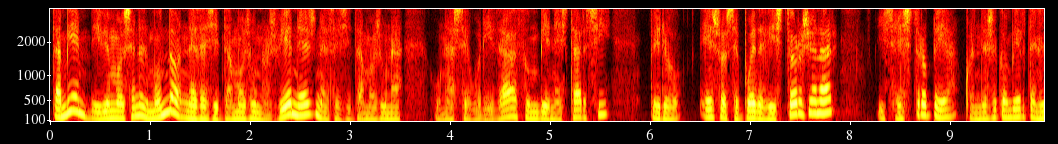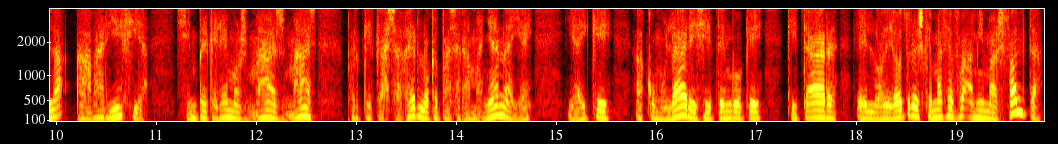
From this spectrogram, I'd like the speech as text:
También vivimos en el mundo, necesitamos unos bienes, necesitamos una, una seguridad, un bienestar, sí, pero eso se puede distorsionar y se estropea cuando se convierte en la avaricia. Siempre queremos más, más, porque a saber lo que pasará mañana y hay, y hay que acumular y si tengo que quitar eh, lo de otro es que me hace a mí más falta.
